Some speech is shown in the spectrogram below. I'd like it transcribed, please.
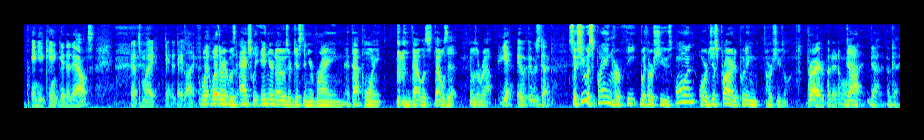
and you can't get it out? That's my day to day life. Whether it was actually in your nose or just in your brain, at that point, that was that was it. It was a wrap. Yeah, it, it was done. So she was spraying her feet with her shoes on, or just prior to putting her shoes on? Prior to putting them on. Got it. Got it. Okay.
